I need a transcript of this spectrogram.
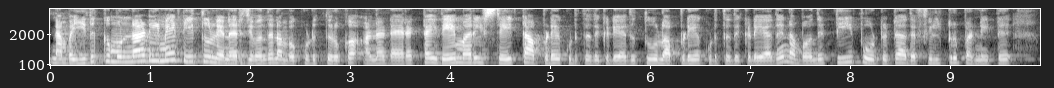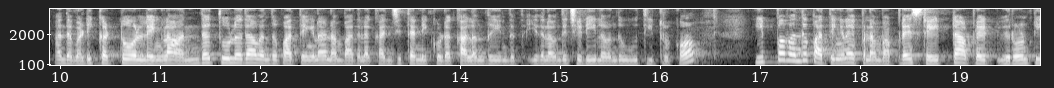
நம்ம இதுக்கு முன்னாடியுமே டீ தூள் எனர்ஜி வந்து நம்ம கொடுத்துருக்கோம். ஆனால் டைரெக்டாக இதே மாதிரி ஸ்ட்ரெயிட்டாக அப்படியே கொடுத்தது கிடையாது. தூள் அப்படியே கொடுத்தது கிடையாது. நம்ம வந்து டீ போட்டுட்டு அதை ஃபில்ட்ரு பண்ணிவிட்டு அந்த வடிகட்டும் இல்லைங்களா? அந்த தூளை தான் வந்து பார்த்திங்கன்னா நம்ம அதில் கஞ்சி தண்ணி கூட கலந்து இந்த இதில் வந்து செடியில் வந்து ஊற்றிட்டுருக்கோம் இப்போ வந்து பார்த்திங்கன்னா இப்போ நம்ம அப்படியே ஸ்ட்ரெயிட்டாக அப்படியே வெறும் டீ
